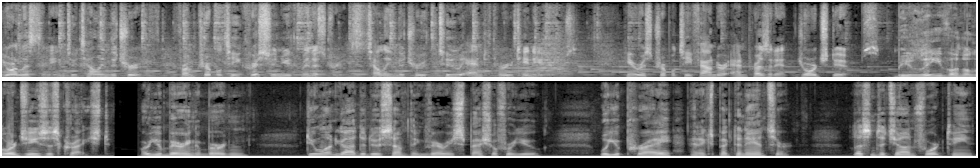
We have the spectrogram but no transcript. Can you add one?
You're listening to Telling the Truth from Triple T Christian Youth Ministries, telling the truth to and through teenagers. Here is Triple T founder and president George Dooms. Believe on the Lord Jesus Christ. Are you bearing a burden? Do you want God to do something very special for you? Will you pray and expect an answer? Listen to John 14,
